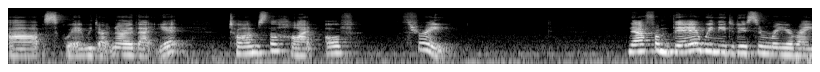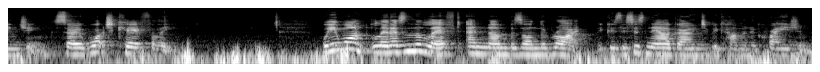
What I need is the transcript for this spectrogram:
r squared, we don't know that yet, times the height of 3. Now from there we need to do some rearranging, so watch carefully. We want letters on the left and numbers on the right because this is now going to become an equation.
